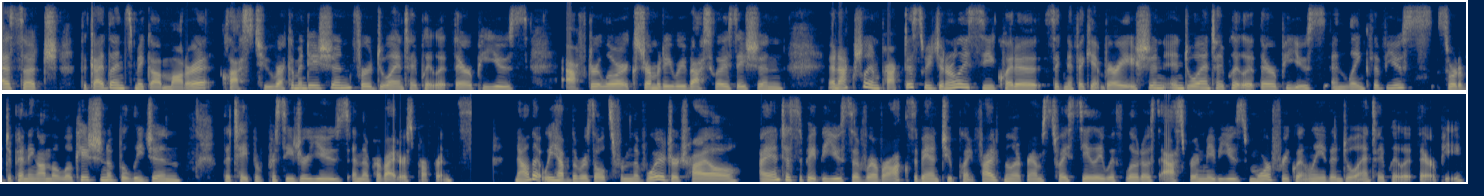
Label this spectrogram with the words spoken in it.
As such, the guidelines make a moderate class 2 recommendation for dual antiplatelet therapy use after lower extremity revascularization. And actually, in practice, we generally see quite a significant variation in dual antiplatelet therapy use and length of use, sort of depending on the location of the lesion, the type of procedure used, and the provider's preference. Now that we have the results from the Voyager trial, I anticipate the use of rivaroxaban 2.5 milligrams twice daily with low dose aspirin may be used more frequently than dual antiplatelet therapy.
